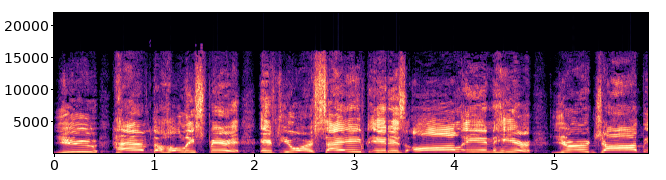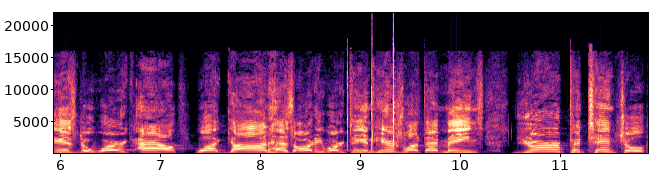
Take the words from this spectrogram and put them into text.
You have the Holy Spirit. If you are saved, it is all in here. Your job is to work out what God has already worked in. Here's what that means. Your potential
